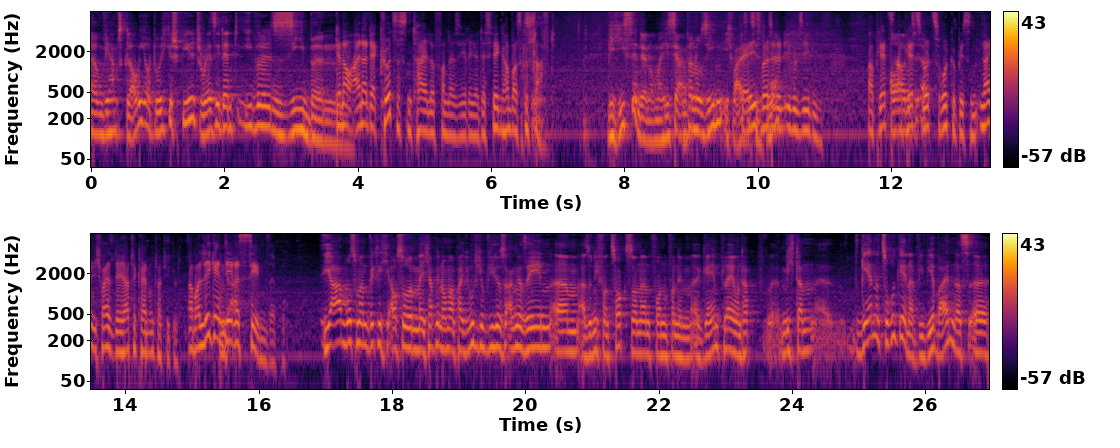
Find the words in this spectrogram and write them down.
Ähm, wir haben es, glaube ich, auch durchgespielt. Resident Evil 7. Genau, einer der kürzesten Teile von der Serie. Deswegen haben wir es geschafft. Wie hieß denn der nochmal? Hieß der einfach nur 7? Ich weiß der es nicht. Der hieß Resident Evil 7. Ab jetzt, und, ab jetzt wird äh, zurückgebissen. Nein, ich weiß, der hatte keinen Untertitel. Aber legendäre und, Szenen, Seppo. Ja, muss man wirklich auch so. Ich habe mir noch mal ein paar YouTube-Videos angesehen, ähm, also nicht von Zock, sondern von, von dem äh, Gameplay und habe äh, mich dann äh, gerne zurückerinnert, wie wir beiden das äh,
